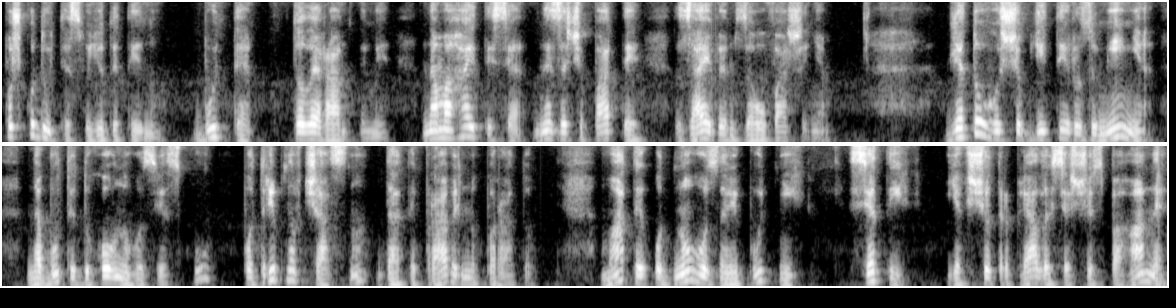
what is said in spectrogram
Пошкодуйте свою дитину, будьте толерантними, намагайтеся не зачіпати зайвим зауваженням. Для того, щоб дійти розуміння, набути духовного зв'язку, потрібно вчасно дати правильну пораду, мати одного з майбутніх святих, якщо траплялося щось погане,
